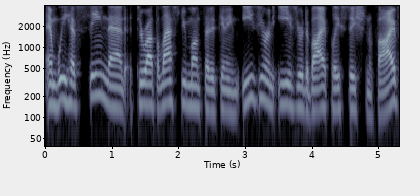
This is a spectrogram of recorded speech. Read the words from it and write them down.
And we have seen that throughout the last few months that it's getting easier and easier to buy a PlayStation 5.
